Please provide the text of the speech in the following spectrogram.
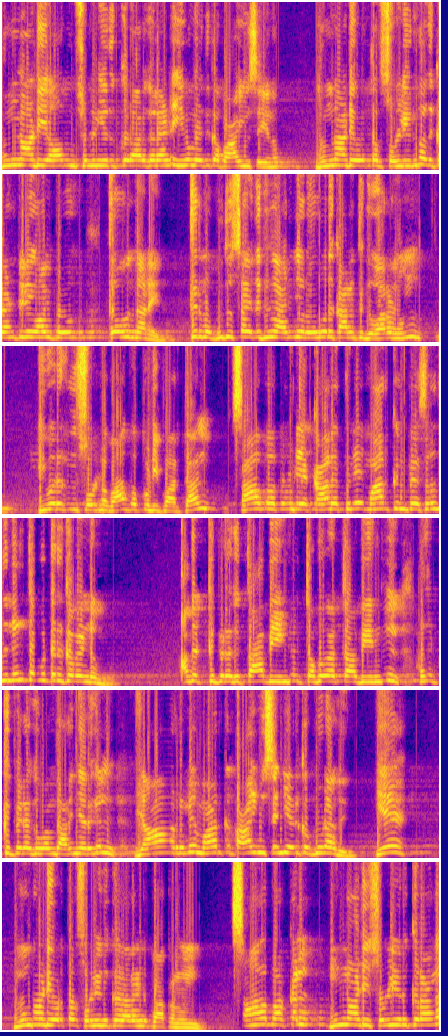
முன்னாடி யாரும் சொல்லி இருக்கிறார்களா இவங்க எதுக்கு அப்ப ஆய்வு செய்யணும்? முன்னாடி ஒருத்தர் சொல்லி அது கண்டினியூ ஆகி போகும் தானே. திரும்ப புதுசா இதுக்கு அறிஞர் ஒவ்வொரு காலத்துக்கு வரணும்? இவர்கள் சொன்ன வாக்குப்படி பார்த்தால் சாபாக்களுடைய காலத்திலே மார்க்கம் பேசுறது நிறுத்தப்பட்டிருக்க வேண்டும். அதற்கு பிறகு தாபியங்கள் தபுவ தாபியங்கள் அதற்கு பிறகு வந்த அறிஞர்கள் யாருமே மார்க்கத்தை ஆய்வு செஞ்சு இருக்கக்கூடாது ஏன்? முன்னாடி ஒருத்தர் சொல்லி இருக்கிறாருன்னு பார்க்கணும். சஹாபாக்கள் முன்னாடி சொல்லி இருக்கிறாங்க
